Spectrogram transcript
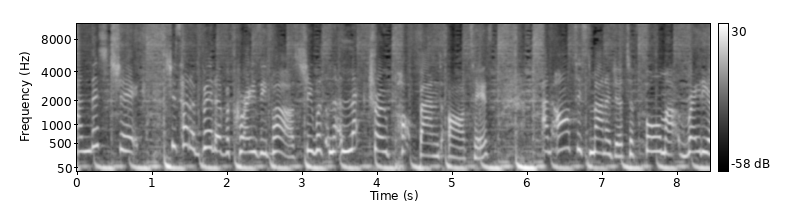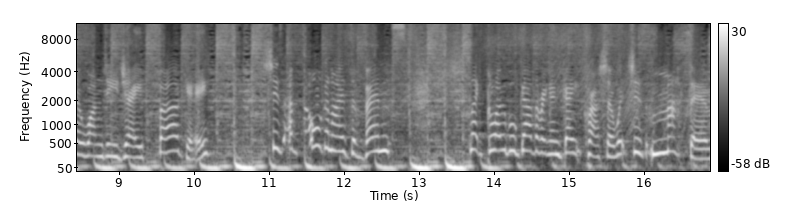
And this chick, she's had a bit of a crazy past. She was an electro pop band artist, an artist manager to former Radio 1 DJ Fergie. She's organised events like Global Gathering and Gatecrasher, which is massive.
